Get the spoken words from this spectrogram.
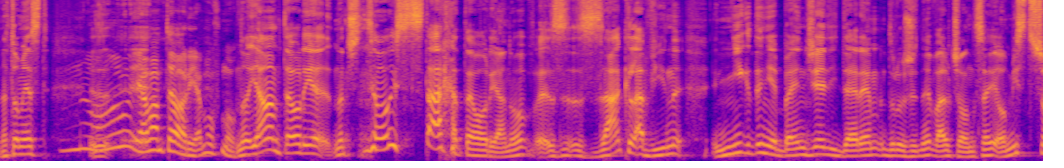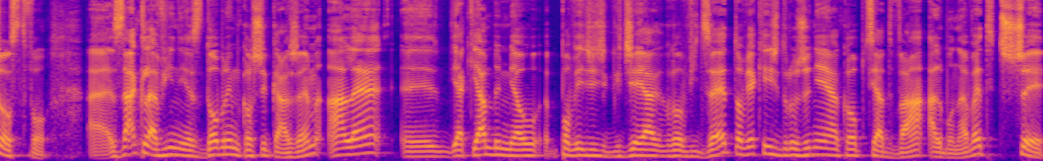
natomiast No, ja mam teorię, mów, mów. no ja mam teorię, znaczy no jest stara teoria, no Z- Zach Lawin nigdy nie będzie liderem drużyny walczącej o mistrzostwo. E, Zach Lawin jest dobrym koszykarzem, ale y, jak ja bym miał powiedzieć, gdzie ja go widzę, to w jakiejś drużynie jako opcja 2 albo nawet 3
